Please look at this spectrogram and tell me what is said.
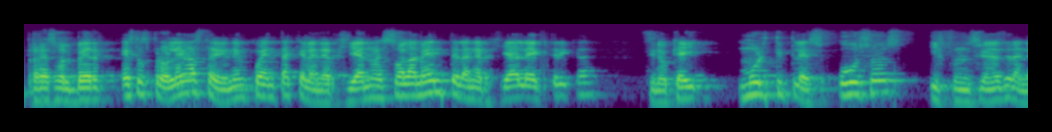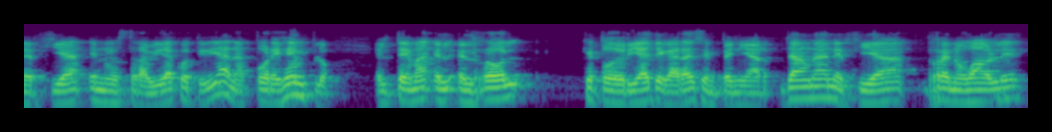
resolver estos problemas teniendo en cuenta que la energía no es solamente la energía eléctrica, sino que hay múltiples usos y funciones de la energía en nuestra vida cotidiana. Por ejemplo, el tema, el, el rol que podría llegar a desempeñar ya una energía renovable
